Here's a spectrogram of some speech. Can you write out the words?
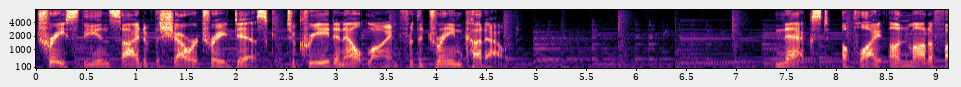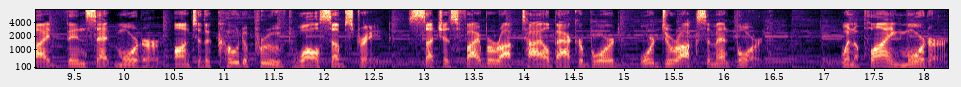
Trace the inside of the shower tray disc to create an outline for the drain cutout. Next, apply unmodified thin-set mortar onto the code-approved wall substrate, such as Fiberock tile backer board or Durock cement board. When applying mortar,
